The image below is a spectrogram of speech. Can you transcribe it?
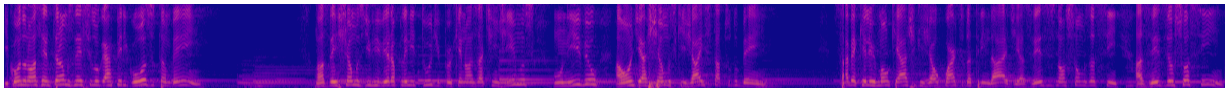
E quando nós entramos nesse lugar perigoso também, nós deixamos de viver a plenitude, porque nós atingimos um nível aonde achamos que já está tudo bem. Sabe aquele irmão que acha que já é o quarto da trindade? Às vezes nós somos assim, às vezes eu sou assim.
